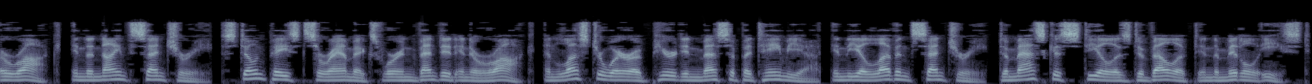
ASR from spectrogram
Iraq. In the 9th century, stonepaste ceramics were invented in Iraq, and lusterware appeared in Mesopotamia. In the 11th century, Damascus steel is developed in the Middle East.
